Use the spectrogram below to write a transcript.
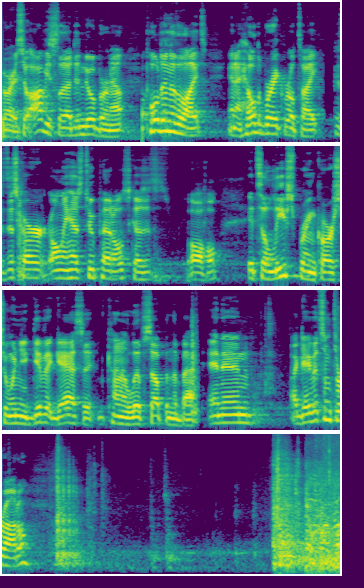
All right, so obviously I didn't do a burnout. I pulled into the lights and I held the brake real tight because this car only has two pedals because it's awful. It's a leaf spring car, so when you give it gas, it kind of lifts up in the back. And then I gave it some throttle. After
